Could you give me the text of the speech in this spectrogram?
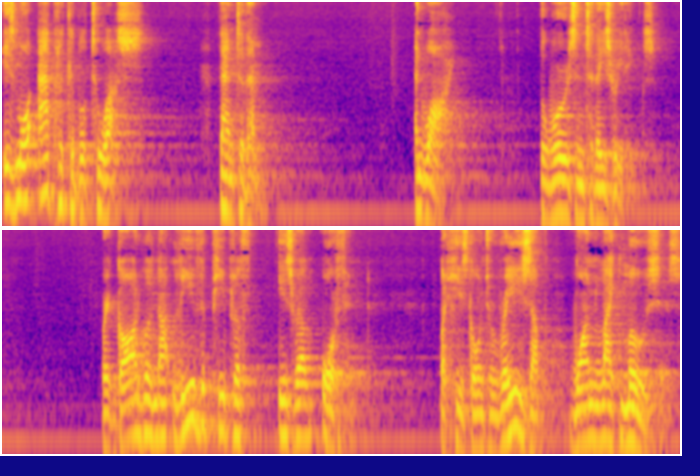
is more applicable to us than to them. And why? The words in today's readings, where God will not leave the people of Israel orphaned, but He's going to raise up one like Moses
